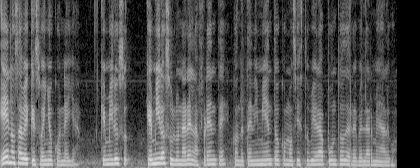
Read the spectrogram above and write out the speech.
E no sabe que sueño con ella, que miro su, que miro su lunar en la frente con detenimiento como si estuviera a punto de revelarme algo.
